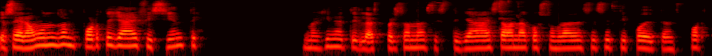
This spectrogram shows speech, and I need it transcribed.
O sea, era un transporte ya eficiente. Imagínate, las personas este, ya estaban acostumbradas a ese tipo de transporte.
